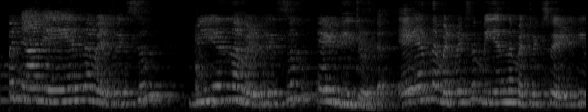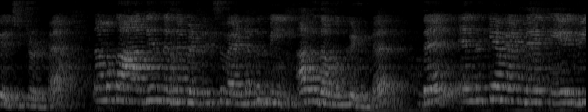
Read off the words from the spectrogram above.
അപ്പൊ ഞാൻ എ എന്ന മെട്രിക്സും ബി എന്ന മെട്രിക്സും എഴുതിയിട്ടുണ്ട്. എ എന്ന മെട്രിക്സും ബി എന്ന മെട്രിക്സും എഴുതി വെച്ചിട്ടുണ്ട്. നമുക്ക് ആദ്യം തന്നെ മെട്രിക്സ് വേണ്ടത് ബി അത് നമുക്കുണ്ട്. ദെൻ എന്തൊക്കെയാ വേണ്ടത് എ ബി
